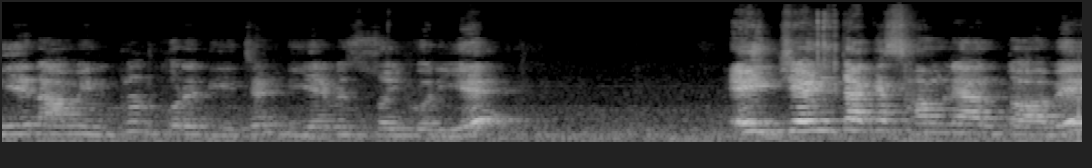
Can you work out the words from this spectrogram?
নিয়ে নাম ইনক্লুড করে দিয়েছেন ডিএমএস সই করিয়ে, এই চেনটাকে সামনে আনতে হবে।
